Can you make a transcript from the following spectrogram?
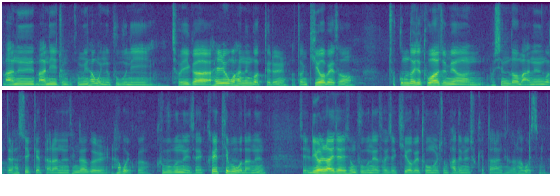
많은 많이 좀 고민하고 있는 부분이 저희가 하려고 하는 것들을 어떤 기업에서 조금 더 이제 도와주면 훨씬 더 많은 것들을 할 수 있겠다라는 생각을 하고 있고요. 그 부분은 이제 creative보다는 이제 realization 부분에서 이제 기업의 도움을 좀 받으면 좋겠다라는 생각을 하고 있습니다.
